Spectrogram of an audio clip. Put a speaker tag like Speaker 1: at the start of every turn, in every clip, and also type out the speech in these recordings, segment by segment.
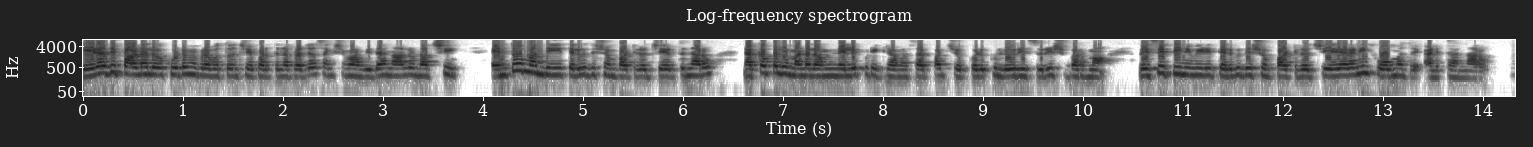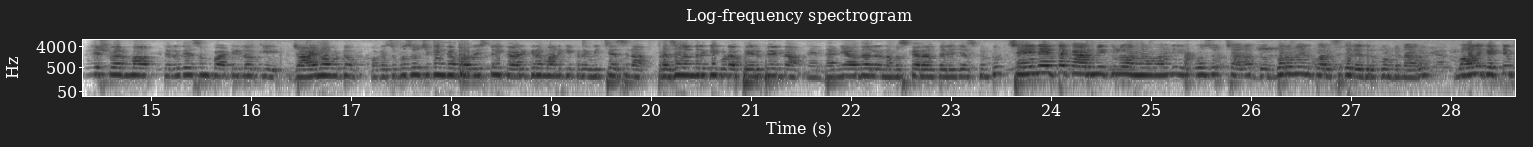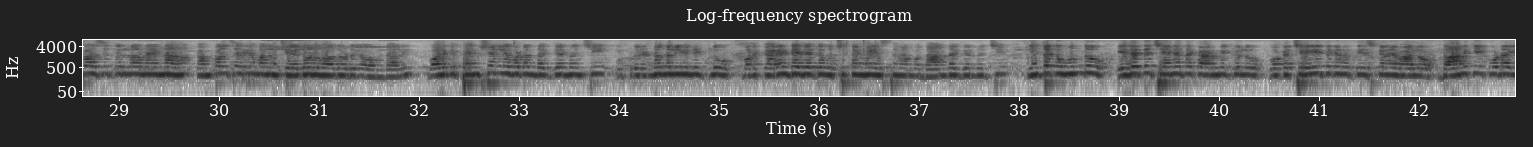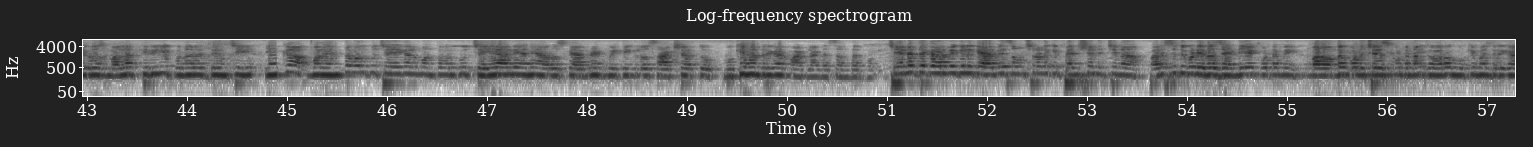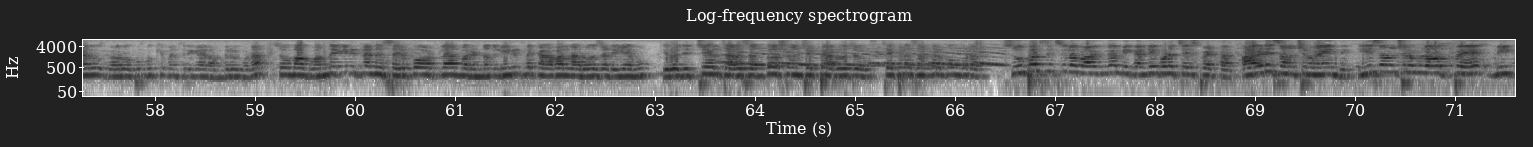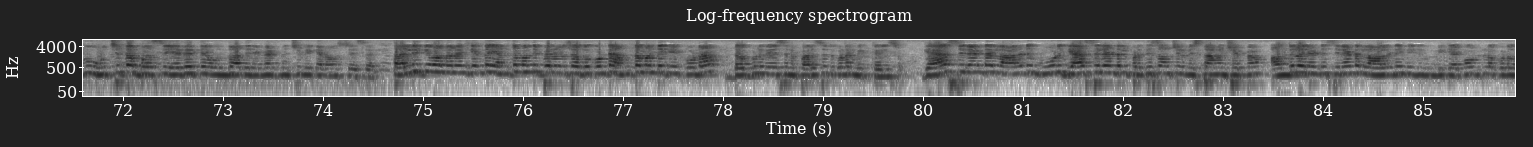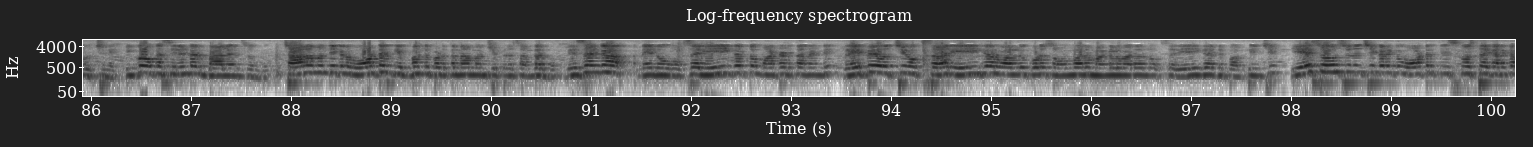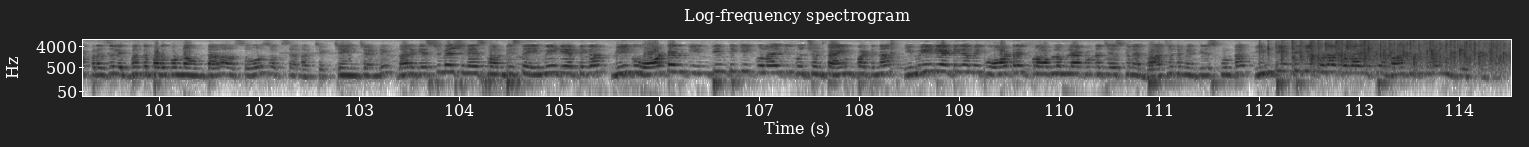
Speaker 1: ఏడాది పాలనలో కూటమి ప్రభుత్వం చేపడుతున్న ప్రజా సంక్షేమ విధానాలు నచ్చి ఎంతో మంది తెలుగుదేశం పార్టీలో చేరుతున్నారు. నక్కపల్లి మండలం నెల్లిపుడి గ్రామ సర్పంచ్ కొడుకు లూరి సురేష్ వర్మ రెసిపీని వీడి తెలుగుదేశం పార్టీలో చేరారని హోంమంత్రి అనిత అన్నారు.
Speaker 2: సురేష్ వర్మ తెలుగుదేశం పార్టీలోకి జాయిన్ అవ్వటం ఒక శుభ సూచకంగా భావిస్తూ ఈ కార్యక్రమానికి ఇక్కడ విచ్చేసిన ప్రజలందరికీ కూడా పేరు పేరున నేను ధన్యవాదాలు నమస్కారాలు తెలియజేసుకుంటూ చేనేత కార్మికులు అన్న వాళ్ళు ఈ రోజు చాలా దుర్భరమైన పరిస్థితులు ఎదుర్కొంటున్నారు. వాళ్ళకి ఎట్టి పరిస్థితుల్లోనైనా కంపల్సరీగా మనం చేదోడు వాదోడుగా ఉండాలి. వాళ్ళకి పెన్షన్లు ఇవ్వడం దగ్గర నుంచి ఇప్పుడు రెండు వందల యూనిట్లు మన కరెంట్ ఏదైతే ఉచితంగా ఇస్తున్నామో దాని దగ్గర నుంచి ఇంతకు ముందు ఏదైతే చేనేత కార్మికులు ఒక చేయూత కింద తీసుకునే వాళ్ళు దానికి కూడా ఈ రోజు మళ్ళా తిరిగి పునరుద్ధరించి ఇంకా మనం ఎంతవరకు చేయగలం అంతవరకు చేయాలి అని ఆ రోజు కేబినెట్ మీటింగ్లో సాక్షాత్తు ముఖ్యమంత్రి గారు మాట్లాడిన సందర్భం. చేనేత కార్మికులకి యాభై సంవత్సరాలకి పెన్షన్ ఇచ్చిన పరిస్థితి కూడా ఈ రోజు ఎన్డీఏ కూటమి మనం అందరం కూడా చేసుకుంటున్నాం. గౌరవ ముఖ్యమంత్రి గారు గౌరవ ఉప ముఖ్యమంత్రి గారు అందరూ కూడా. సో మాకు వంద యూనిట్లు సరిపోవట్లే మరి రెండు వందల యూనిట్లు కావాలని ఆ రోజు అడిగాము. ఈ రోజు ఇచ్చేయాలి చాలా సంతోషం అని చెప్పి ఆ రోజు చెప్పిన సందర్భం కూడా. సూపర్ సిక్స్లో భాగంగా మీకు అన్ని కూడా చేసి పెట్టాలి. ఆల్రెడీ సంవత్సరం అయింది. ఈ సంవత్సరం లోపే మీకు ఉచిత బస్సు ఏదైతే ఉందో అది నిన్నటి నుంచి మీకు అనౌన్స్ చేశారు. తల్లికి వందనం కింద ఎంత మంది పిల్లలు చదువుకుంటే అంత మందికి కూడా డబ్బులు వేసిన పరిస్థితి కూడా మీకు తెలుసు. గ్యాస్ సిలిండర్లు ఆల్రెడీ మూడు గ్యాస్ సిలిండర్లు ప్రతి సంవత్సరం ఇస్తామని చెప్పాం. అందులో రెండు సిలిండర్లు ఆల్రెడీ మీకు మీకు అకౌంట్లో కూడా వచ్చినాయి. ఇంకో ఒక సిలిండర్ బ్యాలెన్స్ ఉంది. చాలా మంది ఇక్కడ వాటర్కి ఇబ్బంది పడుతున్నామని చెప్పిన సందర్భం. నిజంగా నేను ఒకసారి ఏఈ గారితో మాట్లాడతానండి. రేపే వచ్చి ఒకసారి ఏఈ గారు వాళ్ళు కూడా సోమవారం మంగళవారాలు ఒకసారి ఏఈ గారిని పంపించి ఏ సోర్స్ నుంచి ఇక్కడికి వాటర్ తీసుకొస్తే కనుక ప్రజలు ఇబ్బంది పడకుండా ఉంటారో ఆ సోర్స్ ఒకసారి నాకు చెక్ చేయించండి. దానికి ఎస్టిమేషన్ వేసి పంపిస్తే ఇమీడియట్గా మీకు వాటర్కి ఇంటింటికి కుళాయికి కొంచెం టైం పట్టినా ఇమీడియట్గా మీకు వాటర్ ప్రాబ్లం లేకుండా చేసుకునే బాధ్యత మేము తీసుకుంటాం. ఇంటింటికి కూడా కుళాయి ఇచ్చే బాధ్యత కూడా మేము తీసుకుంటాం.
